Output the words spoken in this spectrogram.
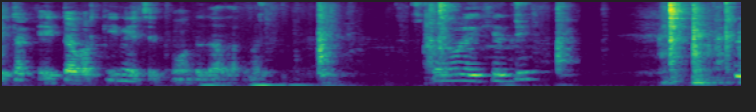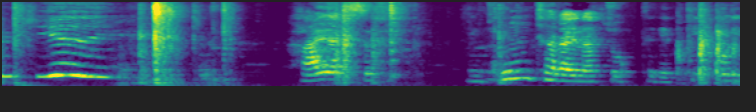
এটা এটা আবার কিনেছে তোমাদের দাদা? ভাই চলো রেখে দিই। হাই আসছে ঘুম ছাড়াই না চোখ থেকে। কি করি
